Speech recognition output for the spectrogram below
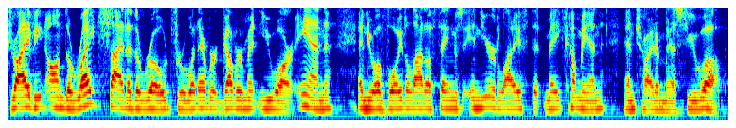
driving on the right side of the road for whatever government you are in, and you avoid a lot of things in your life that may come in and try to mess you up.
